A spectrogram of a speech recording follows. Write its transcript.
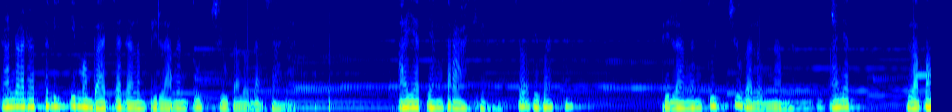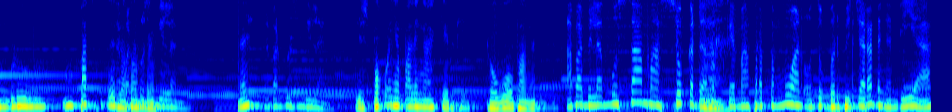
karena ada teliti membaca dalam bilangan 7 kalau tidak salah. Ayat yang terakhir, coba dibaca. Bilangan 7 kalau 6. Ayat 84 atau 89. Eh? 89. Yes, pokoknya paling akhir. Oke. Dowo banget. Apabila Musa masuk ke dalam kemah pertemuan untuk berbicara dengan dia,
